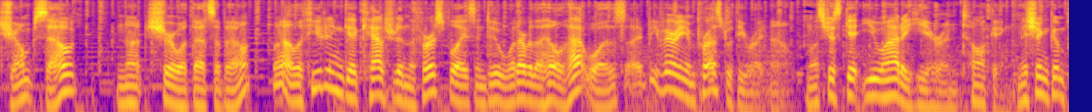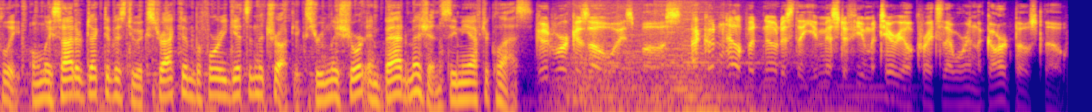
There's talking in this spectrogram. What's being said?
jumps out? Not sure what that's about. Well, if you didn't get captured in the first place and do whatever the hell that was, I'd be very impressed with you right now. Let's just get you out of here and talking. Mission complete. Only side objective is to extract him before he gets in the truck. Extremely short and bad mission. See me after class. Good work as always, boss. I couldn't help but notice that you missed a few material crates that were in the guard post, though.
